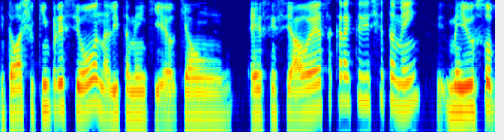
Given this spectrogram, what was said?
Então acho que o que impressiona ali também, que é, que é um é essencial, é essa característica também meio so,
